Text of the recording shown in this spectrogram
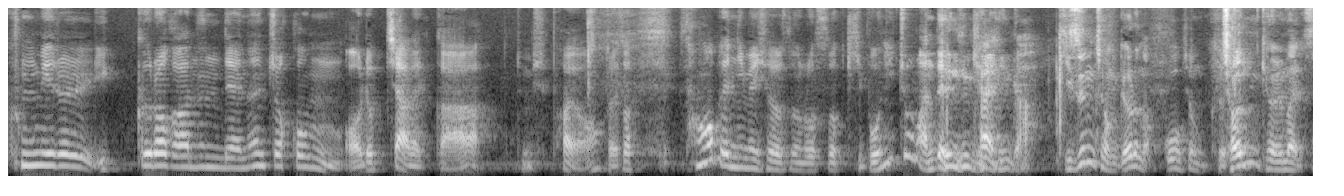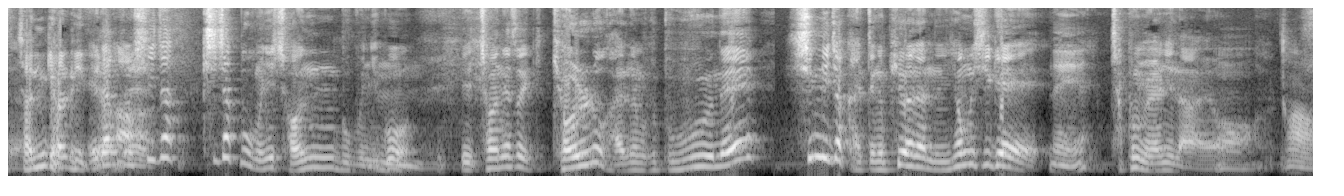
흥미를 이끌어가는 데는 조금 어렵지 않을까 좀 싶어요. 그래서 상업 애니메이션으로서 기본이 좀 안 되는 게 아닌가. 기승전결은 없고 좀 그렇죠. 전 결만 있어요. 전결이 있어요. 일단 아, 시작 시작 부분이 전 부분이고 음. 이 전에서 결로 가는 그 부분에 심리적 갈등을 표현하는 형식의 네. 작품 면이 나와요. 어. 아.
